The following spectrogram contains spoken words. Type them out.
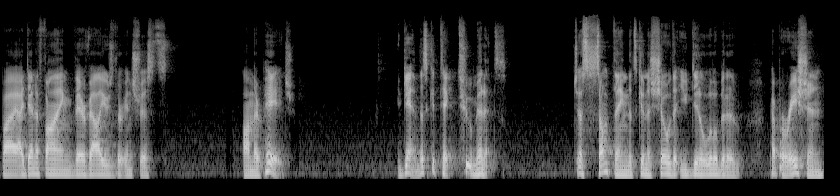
by identifying their values, their interests on their page. Again, this could take two minutes. Just something that's going to show that you did a little bit of preparation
